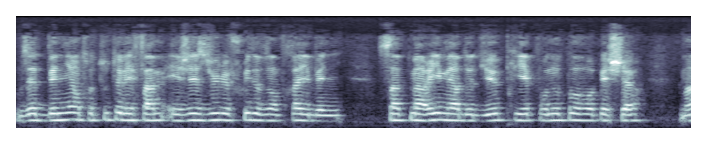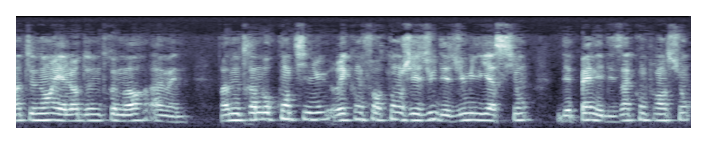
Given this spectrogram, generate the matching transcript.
Vous êtes bénie entre toutes les femmes, et Jésus, le fruit de vos entrailles, est béni. Sainte Marie, Mère de Dieu, priez pour nous pauvres pécheurs, maintenant et à l'heure de notre mort. Amen. Par notre amour continu, réconfortons Jésus des humiliations, des peines et des incompréhensions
